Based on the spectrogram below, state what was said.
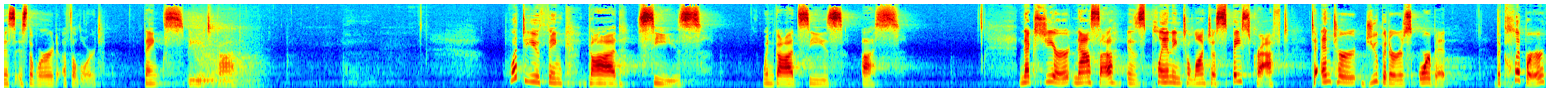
This is the word of the Lord. Thanks be to God. What do you think God sees when God sees us? Next year, NASA is planning to launch a spacecraft to enter Jupiter's orbit. The Clipper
